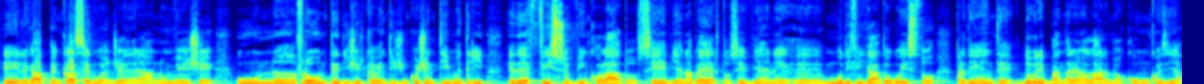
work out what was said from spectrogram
e le K in classe 2 in genere hanno invece un fronte di circa 25 cm ed è fisso e vincolato, se viene aperto, se viene eh, modificato questo, praticamente dovrebbe dovrebbe andare in allarme o comunque sia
